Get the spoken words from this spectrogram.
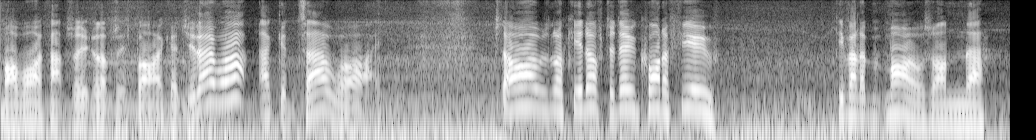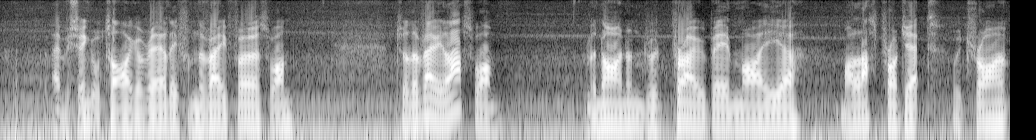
my wife absolutely loves this bike and you know what? I can tell why. So I was lucky enough to do quite a few development miles on uh, every single Tiger really from the very first one to the very last one. The 900 Pro being my uh, my last project with Triumph.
